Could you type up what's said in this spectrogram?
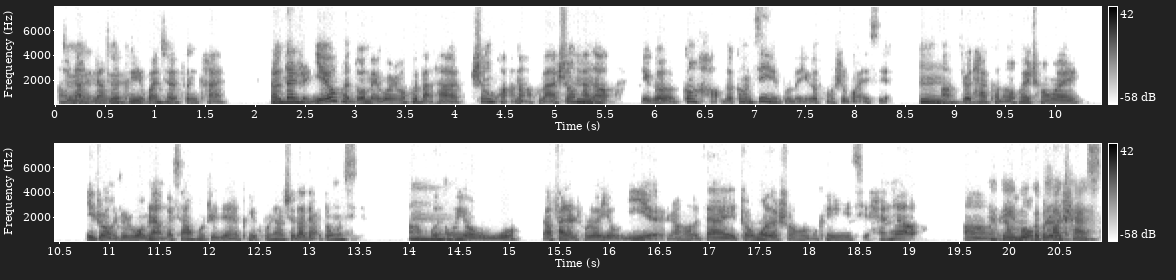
啊，两两个可以完全分开。然后，但是也有很多美国人会把它升华嘛，会把它升华到一个更好的、更进一步的一个同事关系。嗯，啊，就是他可能会成为一种，就是我们两个相互之间可以互相学到点东西，啊，互通有无，然后发展出了友谊。然后在周末的时候，我们可以一起 hang out，啊，还可以录个 podcast。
